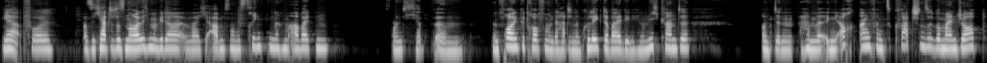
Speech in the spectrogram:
Ja, voll. Also ich hatte das neulich mal wieder, war ich abends noch was trinken nach dem Arbeiten und ich habe ähm, einen Freund getroffen und der hatte einen Kollegen dabei, den ich noch nicht kannte. Und dann haben wir irgendwie auch angefangen zu quatschen, so über meinen Job.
